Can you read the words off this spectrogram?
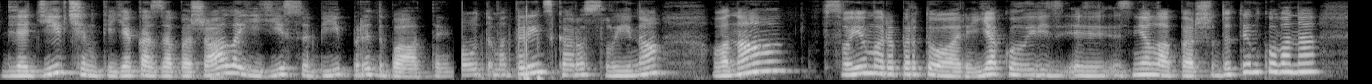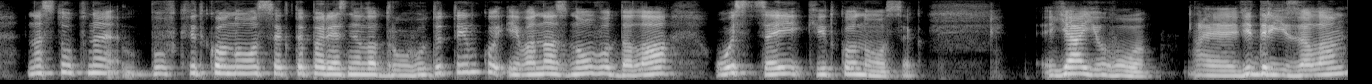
для дівчинки, яка забажала її собі придбати. От материнська рослина, вона в своєму репертуарі. Я коли е, зняла першу дитинку, вона наступне був квітконосик. Тепер я зняла другу дитинку, і вона знову дала ось цей квітконосик. Я його відрізала.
